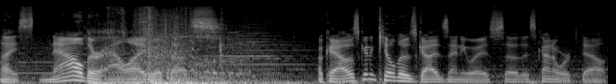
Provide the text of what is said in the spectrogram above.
Nice. Now they're allied with us. Okay, I was gonna kill those guys anyways, so this kind of worked out.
